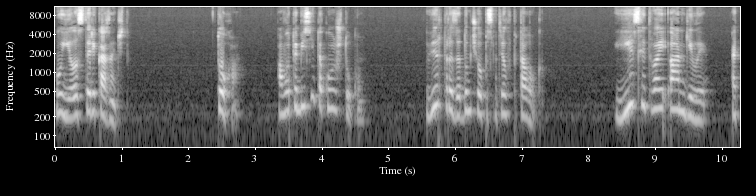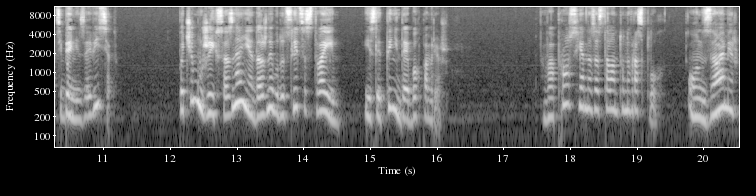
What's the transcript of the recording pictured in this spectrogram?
Уела старика, значит. Тоха, а вот объясни такую штуку. Вертер задумчиво посмотрел в потолок. Если твои ангелы от тебя не зависят, почему же их сознания должны будут слиться с твоим, если ты, не дай бог, помрешь? Вопрос явно застал Антона врасплох. Он замер,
